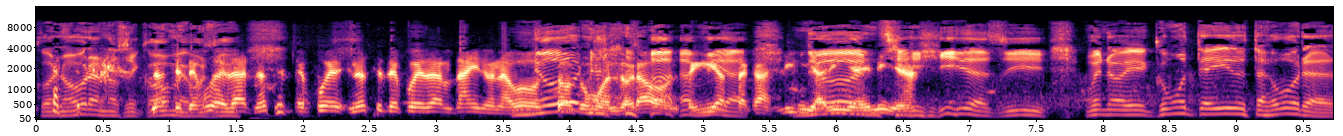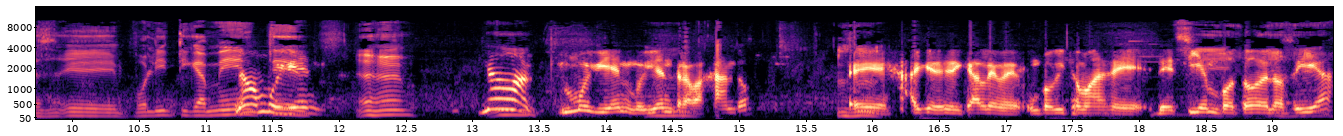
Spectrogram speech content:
con obra no se come. No se te puede dar, no se te puede, no se te puede dar nylon a vos, No, todo como el dorado, enseguida mira, sacás línea, línea línea. enseguida, sí. Bueno, eh, ¿cómo te ha ido estas horas eh, políticamente? No, muy bien. Ajá. No, muy bien, muy bien trabajando. Eh, hay que dedicarle un poquito más de, de tiempo todos los días.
